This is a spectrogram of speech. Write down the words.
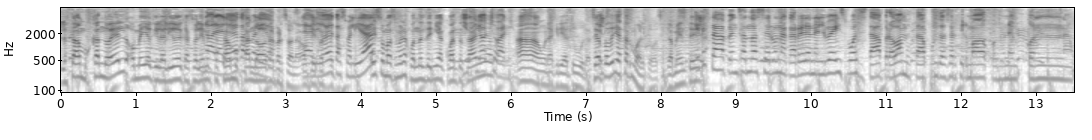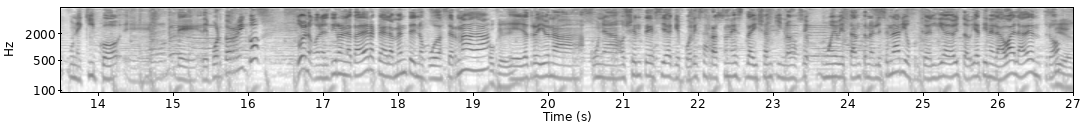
¿lo estaban buscando a él o medio que lo ligó de casualidad No, mientras la estaban ligó de buscando a otra persona? La Ok, ligó de perfecto. casualidad. Eso más o menos cuando él tenía cuántos 18 años? Ah, una criatura. O sea, Él- podría estar muerto, básicamente. Él estaba pensando hacer una carrera en el béisbol, se estaba probando, estaba a punto de ser firmado con un, em- con una- un equipo eh, de, de Puerto Rico. Bueno, con el tiro en la cadera claramente no pudo hacer nada. Eh, el otro día una, una oyente decía que por esas razones Dai Yankee no se mueve tanto en el escenario porque el día de hoy todavía tiene la bala adentro. Bien.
